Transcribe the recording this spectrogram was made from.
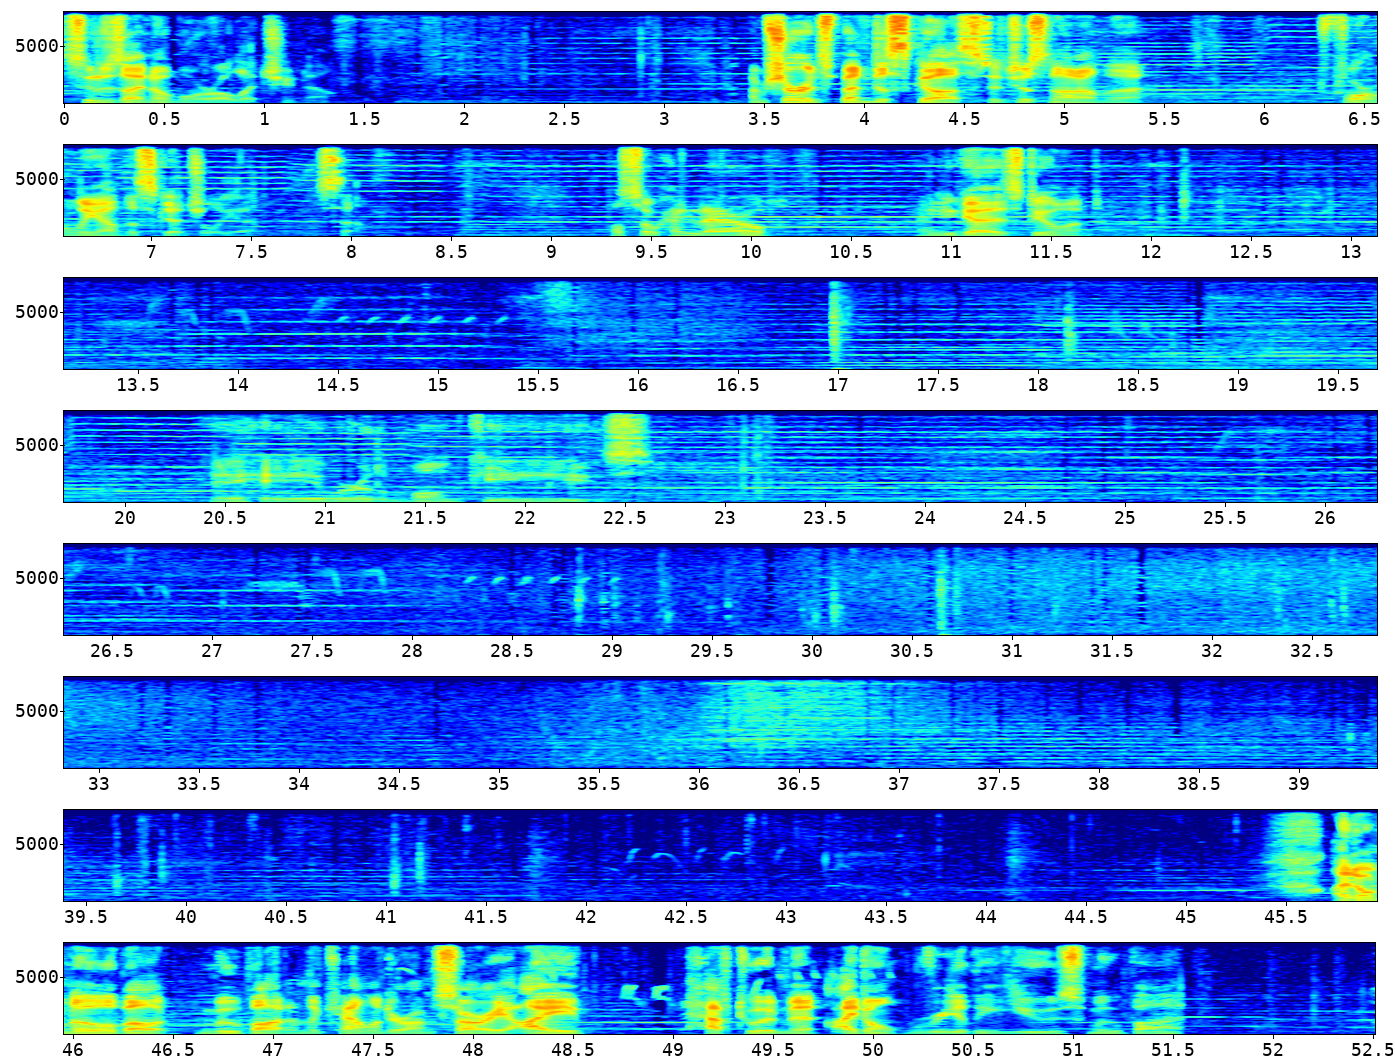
As soon as I know more, I'll let you know. I'm sure it's been discussed, it's just not on the formally on the schedule yet, so. Also, hello. How you guys doing? Hey, hey, we're the monkeys. I don't know about Moobot and the calendar. I'm sorry. I have to admit, I don't really use Moobot.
